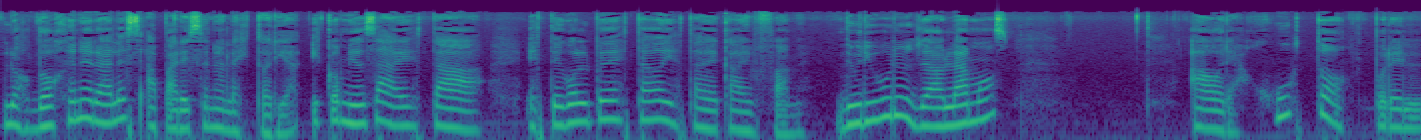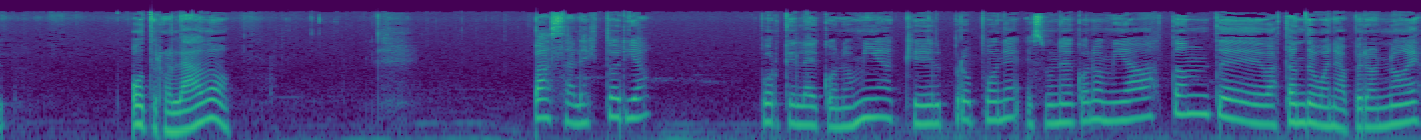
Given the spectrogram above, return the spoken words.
los dos generales aparecen en la historia y comienza este golpe de Estado y esta década infame. De Uriburu ya hablamos. Ahora, justo por el otro lado, pasa la historia porque la economía que él propone es una economía bastante, bastante buena, pero no es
